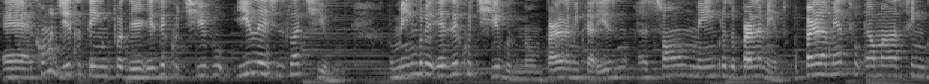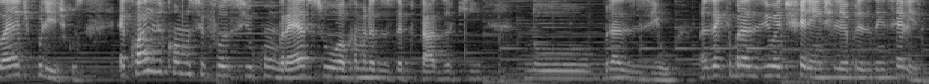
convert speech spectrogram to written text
É, como dito, tem um poder executivo e legislativo. O membro executivo no parlamentarismo é só um membro do parlamento. O parlamento é uma assembleia de políticos. É quase como se fosse o Congresso ou a Câmara dos Deputados aqui no Brasil. Mas é que o Brasil é diferente, ele é presidencialista.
